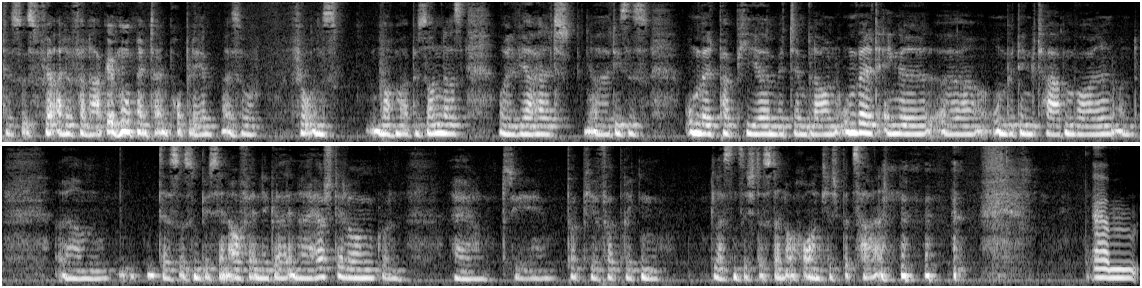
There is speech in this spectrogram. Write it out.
Das ist für alle Verlage im Moment ein Problem. Also für uns nochmal besonders, weil wir halt äh, dieses Umweltpapier mit dem blauen Umweltengel äh, unbedingt haben wollen. Und ähm, das ist ein bisschen aufwendiger in der Herstellung. Und äh, die Papierfabriken lassen sich das dann auch ordentlich bezahlen. ähm,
